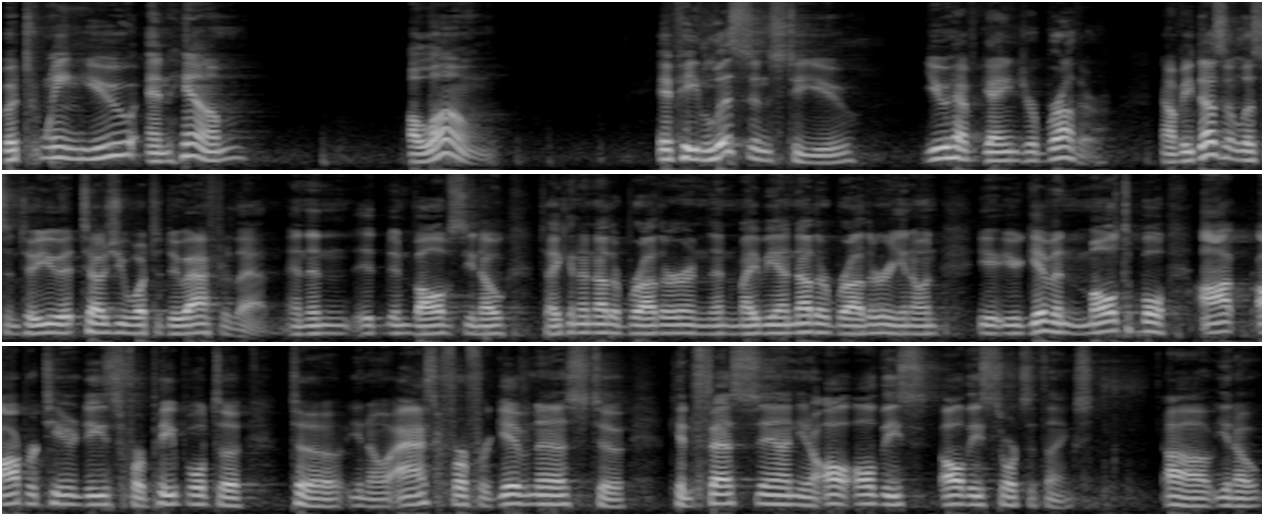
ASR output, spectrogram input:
between you and him alone. If he listens to you, you have gained your brother. Now, if he doesn't listen to you, it tells you what to do after that. And then it involves, you know, taking another brother and then maybe another brother, you know, and you're given multiple op- opportunities for people to, to, you know, ask for forgiveness, to confess sin, you know, all, all, these, all these sorts of things. Uh, you know,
